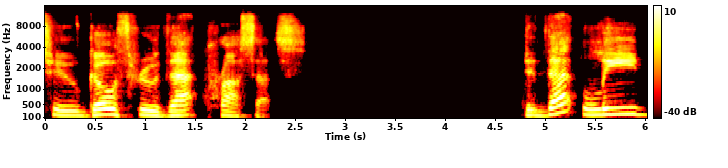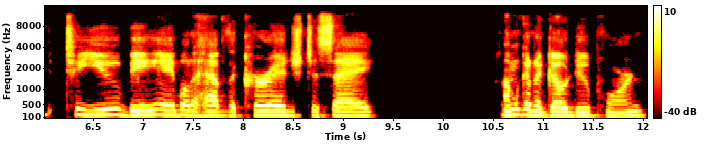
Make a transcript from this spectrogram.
to go through that process did that lead to you being able to have the courage to say i'm going to go do porn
